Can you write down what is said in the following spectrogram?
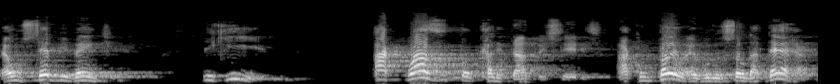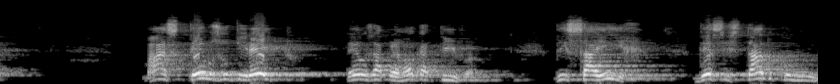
é um ser vivente e que a quase totalidade dos seres acompanham a evolução da Terra, mas temos o direito, temos a prerrogativa de sair desse estado comum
